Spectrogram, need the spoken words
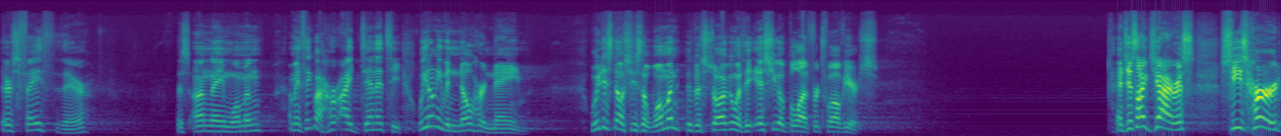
There's faith there. This unnamed woman. I mean, think about her identity. We don't even know her name. We just know she's a woman who's been struggling with the issue of blood for 12 years. And just like Jairus, she's heard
